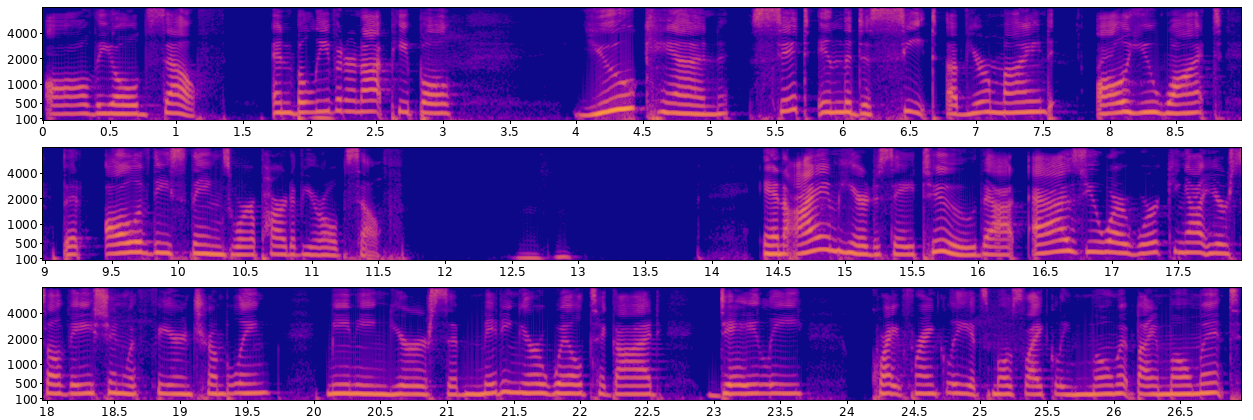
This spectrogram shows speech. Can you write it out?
all the old self. And believe it or not, people, you can sit in the deceit of your mind all you want, but all of these things were a part of your old self. Mm-hmm. And I am here to say, too, that as you are working out your salvation with fear and trembling, meaning you're submitting your will to God daily, quite frankly, it's most likely moment by moment,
